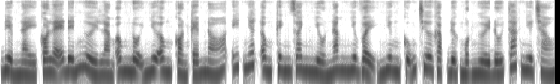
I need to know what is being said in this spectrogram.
Điểm này có lẽ đến người làm ông nội như ông còn kém nó, ít nhất ông kinh doanh nhiều năm như vậy nhưng cũng chưa gặp được một người đối tác như cháu.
